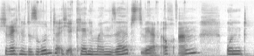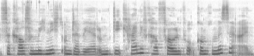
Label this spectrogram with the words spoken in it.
ich rechne das runter, ich erkenne meinen Selbstwert auch an und verkaufe mich nicht unter Wert und gehe keine faulen Kompromisse ein.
